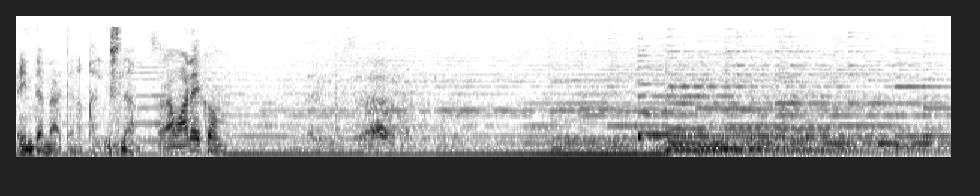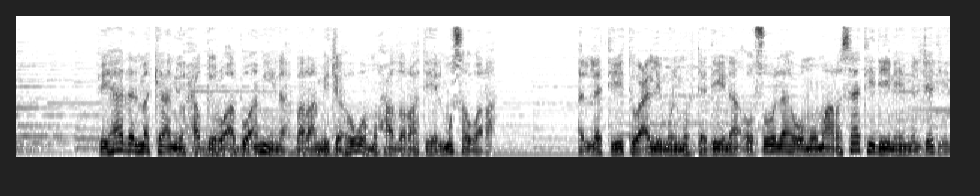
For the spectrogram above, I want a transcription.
عندما اعتنق الإسلام. السلام عليكم. في هذا المكان يحضر أبو أمينة برامجه ومحاضراته المصورة التي تعلم المهتدين أصول وممارسات دينهم الجديد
